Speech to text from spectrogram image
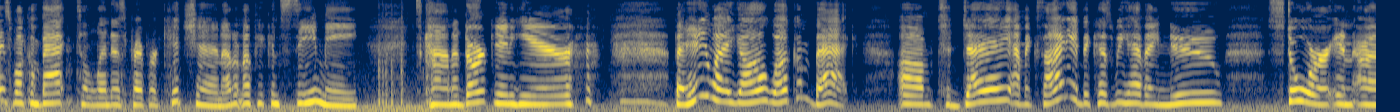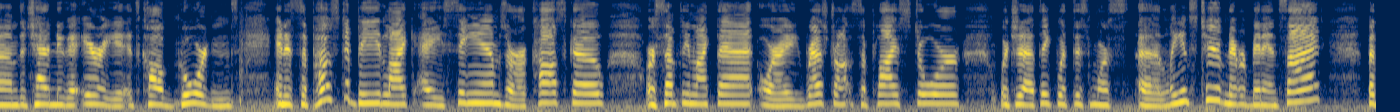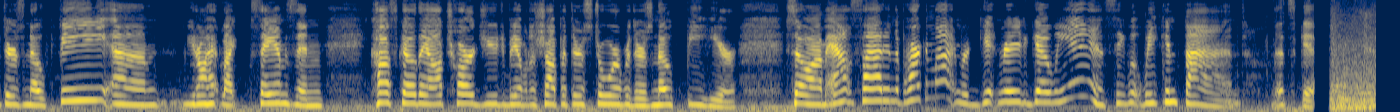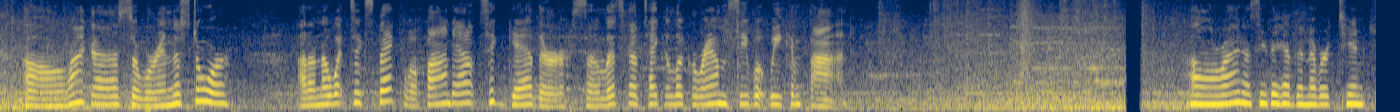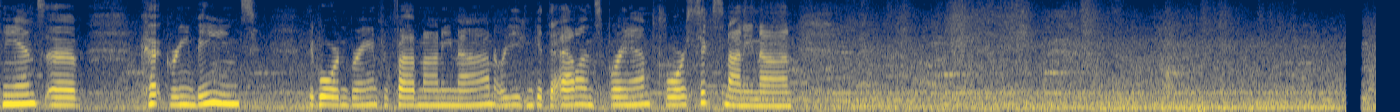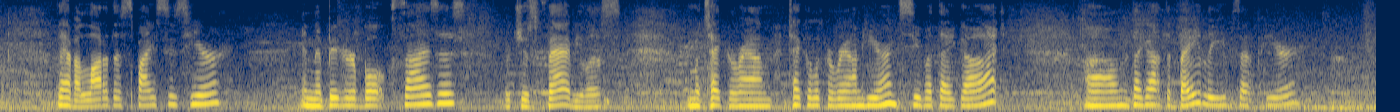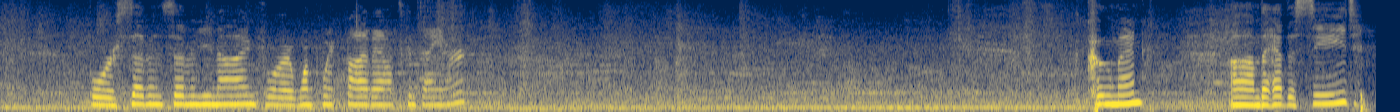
guys, welcome back to Linda's Prepper Kitchen. I don't know if you can see me. It's kind of dark in here. but anyway, y'all, welcome back. Um, today, I'm excited because we have a new store in um, the Chattanooga area. It's called Gordon's, and it's supposed to be like a Sam's or a Costco or something like that, or a restaurant supply store, which I think what this more uh, leans to. I've never been inside, but there's no fee. Um, you don't have, like Sam's and Costco, they all charge you to be able to shop at their store, but there's no fee here. So I'm outside in the parking lot, and we're getting ready to go in and see what we can find. Let's get. All right, guys, so we're in the store. I don't know what to expect. We'll find out together. So let's go take a look around and see what we can find. All right, I see they have the number 10 cans of cut green beans, the Gordon brand for $5.99, or you can get the Allen's brand for $6.99. They have a lot of the spices here in the bigger bulk sizes, which is fabulous. I'm gonna take around, take a look around here and see what they got. Um, they got the bay leaves up here for $7.79 for a 1.5 ounce container. Cumin. Um, they have the seed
